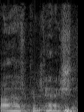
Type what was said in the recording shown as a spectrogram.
I'll have compassion.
